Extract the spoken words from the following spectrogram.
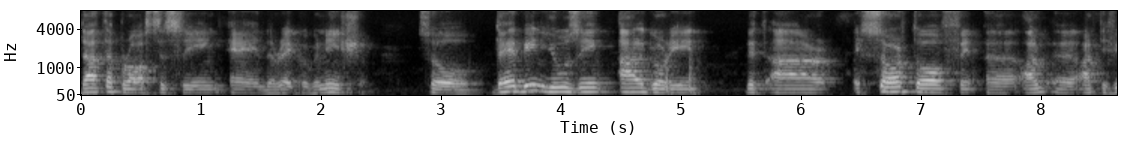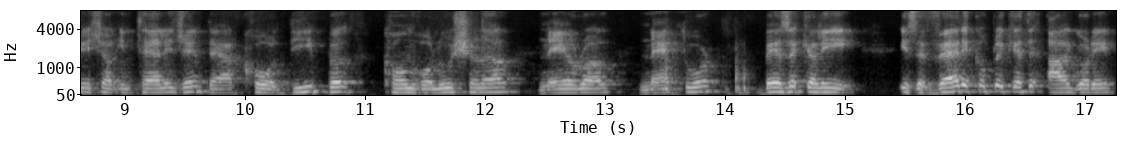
data processing and recognition. So they've been using algorithms that are a sort of uh, uh, artificial intelligence. They are called deep convolutional neural network. Basically, is a very complicated algorithm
